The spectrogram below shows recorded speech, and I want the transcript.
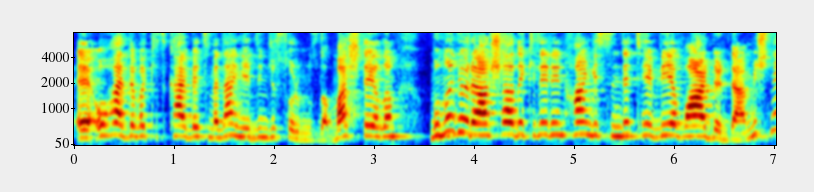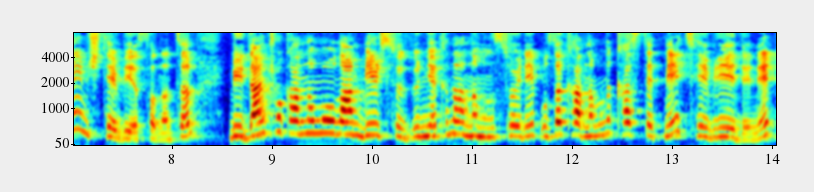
E, o halde vakit kaybetmeden 7. sorumuzla başlayalım. Buna göre aşağıdakilerin hangisinde tevriye vardır denmiş. Neymiş tevriye sanatı? Birden çok anlamı olan bir sözün yakın anlamını söyleyip uzak anlamını kastetmeye tevriye denir.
